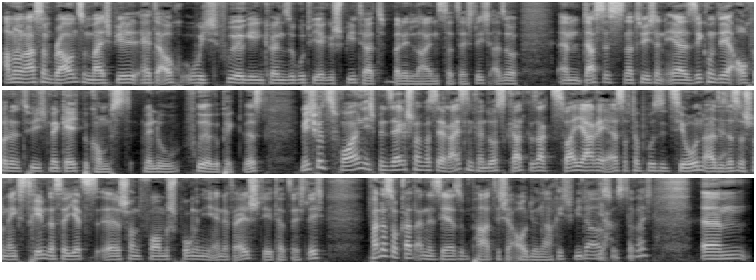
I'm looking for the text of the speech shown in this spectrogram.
Amon Rassan Brown zum Beispiel hätte auch ruhig früher gehen können, so gut wie er gespielt hat bei den Lions tatsächlich. Also ähm, das ist natürlich dann eher sekundär, auch wenn du natürlich mehr Geld bekommst, wenn du früher gepickt wirst. Mich würde es freuen, ich bin sehr gespannt, was er reißen kann. Du hast gerade gesagt, zwei Jahre erst auf der Position, also das ist schon extrem, dass er jetzt äh, schon vorm Sprung in die NFL steht tatsächlich. Fand das auch gerade eine sehr sympathische Audionachricht wieder aus Ja. Österreich. Ähm,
